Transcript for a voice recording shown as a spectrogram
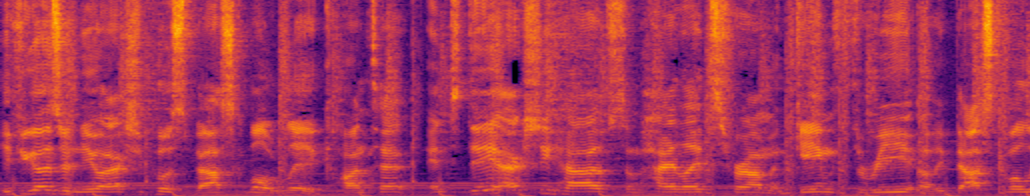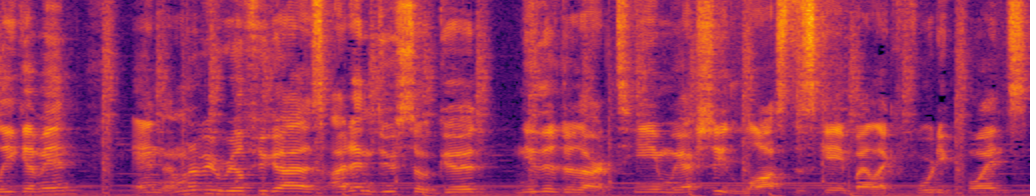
If you guys are new, I actually post basketball related content and today I actually have some highlights from game 3 of a basketball league I'm in and I'm gonna be real with you guys, I didn't do so good, neither did our team. We actually lost this game by like 40 points.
